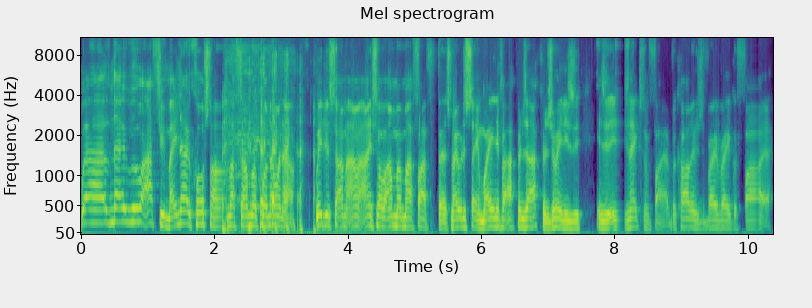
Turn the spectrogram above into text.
Well, no, after you, mate. No, of course not. I'm after. I'm not calling no one out. We're just. I'm. I'm, I'm on my fight first, mate. We're the same way, and if it happens, it happens. I mean, he's he's, he's an excellent fighter. Ricardo's a very very good fighter.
